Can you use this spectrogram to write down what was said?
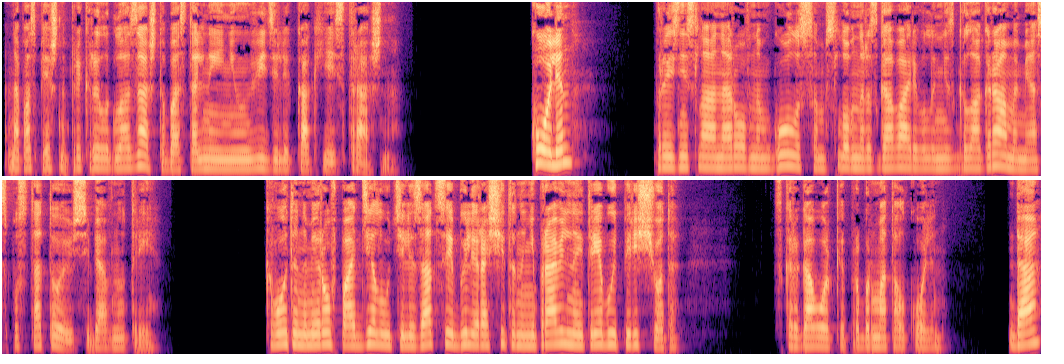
Она поспешно прикрыла глаза, чтобы остальные не увидели, как ей страшно. «Колин!» — произнесла она ровным голосом, словно разговаривала не с голограммами, а с пустотой у себя внутри. Квоты номеров по отделу утилизации были рассчитаны неправильно и требуют пересчета. Скороговоркой пробормотал Колин. Да?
